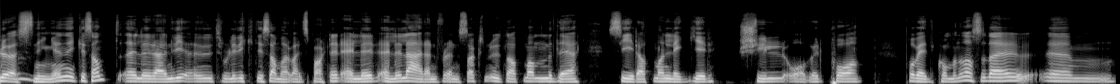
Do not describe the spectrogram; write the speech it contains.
løsningen, ikke sant, eller er en, utrolig viktig samarbeidspartner, eller, eller læreren for den saks, uten at man med det sier at man legger skyld over på på vedkommende. Da. Så der, um,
